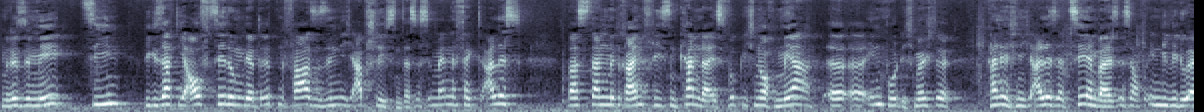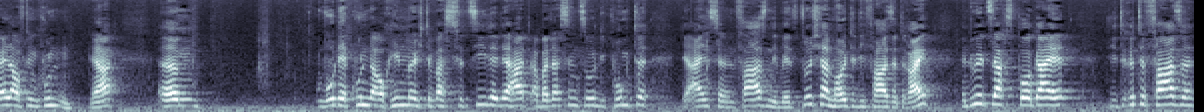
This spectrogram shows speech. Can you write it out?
ein Resümee ziehen. Wie gesagt, die Aufzählungen der dritten Phase sind nicht abschließend. Das ist im Endeffekt alles, was dann mit reinfließen kann. Da ist wirklich noch mehr äh, äh Input. Ich möchte, kann ich nicht alles erzählen, weil es ist auch individuell auf den Kunden. Ja? Ähm, wo der Kunde auch hin möchte, was für Ziele der hat. Aber das sind so die Punkte, der einzelnen Phasen, die wir jetzt durchhaben. Heute die Phase 3. Wenn du jetzt sagst, boah geil, die dritte Phase,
